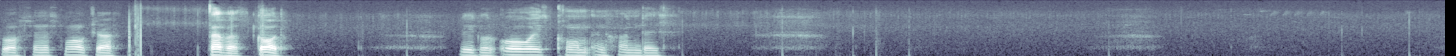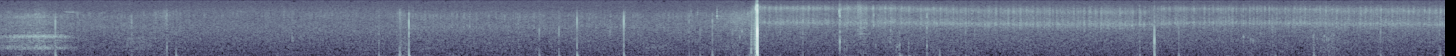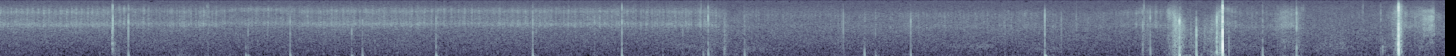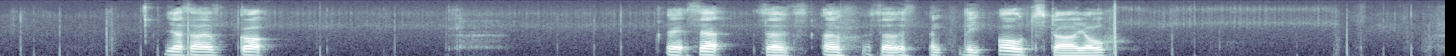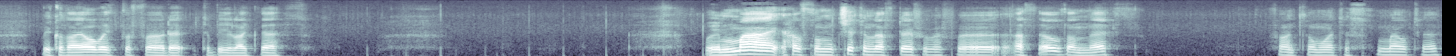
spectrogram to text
gloss in a small chest. Feathers, God. These will always come in handy. Yes, I have got it set so uh, so it's an, the old style because I always preferred it to be like this. We might have some chicken left over for uh, ourselves on this. Find somewhere to smelt it.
